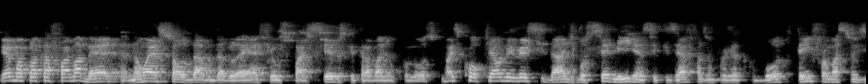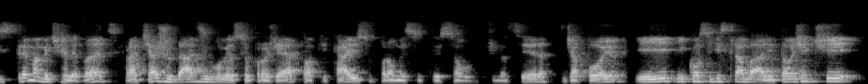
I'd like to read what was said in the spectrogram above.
e é uma plataforma aberta, não é só o WWF ou os parceiros que trabalham conosco, mas qualquer universidade, você, Miriam, se quiser fazer um projeto com o boto, tem informações extremamente relevantes para te ajudar a desenvolver o seu projeto, aplicar isso para uma instituição financeira de apoio e, e conseguir esse trabalho. Então, a gente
